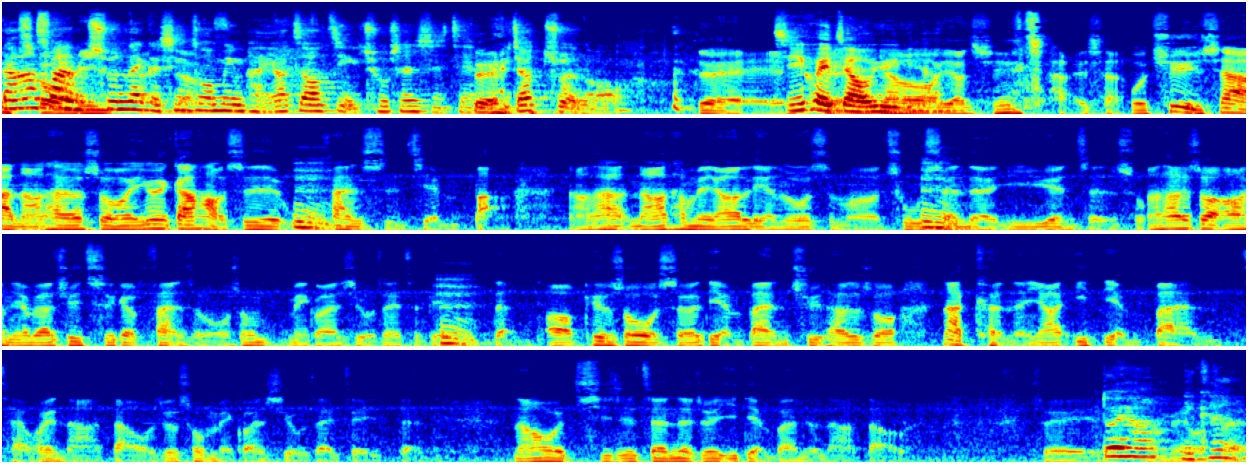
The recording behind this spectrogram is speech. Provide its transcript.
当他算出那个星座命盘，要知道自己出生时间比较准哦。对，机会教育要要去查一下。我去一下，然后他就说，因为刚好是午饭时间吧，然后他然后他们要联络什么出生的医院诊所，然后他就说哦，你要不要去吃个饭什么？我说没关系，我在这边等。哦，譬如说我十二点半去，他就说那可能要一点半才会拿到，我就说没关系，我在这里等。然后其实真的就一点半就拿到了，所以对啊，你看。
